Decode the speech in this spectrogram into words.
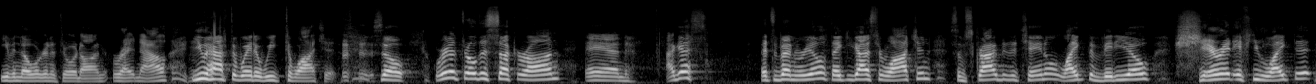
even though we're going to throw it on right now. You have to wait a week to watch it. So we're going to throw this sucker on, and I guess it's been real. Thank you guys for watching. Subscribe to the channel, like the video, share it if you liked it.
